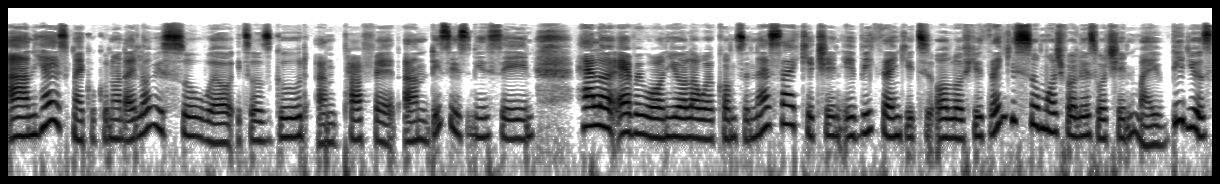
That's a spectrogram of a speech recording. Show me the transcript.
And here is my coconut. I love it so well. It was good and perfect. And this is me saying, hello everyone. You all are welcome to Nessa Kitchen. A big thank you to all of you. Thank you so much for always watching my videos.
